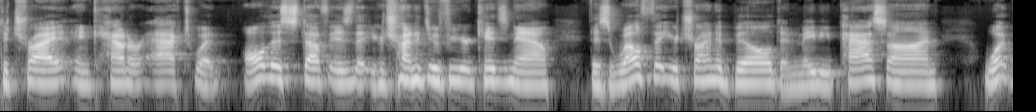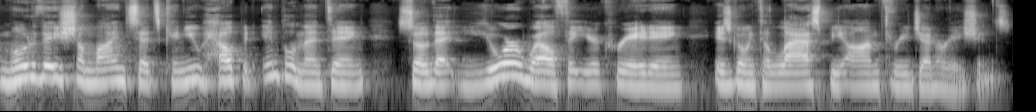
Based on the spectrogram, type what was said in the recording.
to try and counteract what all this stuff is that you're trying to do for your kids now, this wealth that you're trying to build and maybe pass on, what motivational mindsets can you help in implementing so that your wealth that you're creating is going to last beyond three generations?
